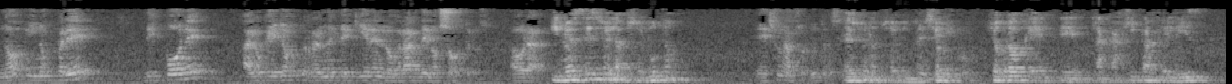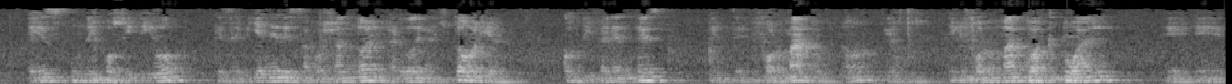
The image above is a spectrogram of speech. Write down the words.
¿no? y nos predispone a lo que ellos realmente quieren lograr de nosotros. Ahora, ¿Y no es eso el absoluto? es un absoluto sí. Es un absoluto. Sí yo creo que eh, la cajita feliz es un dispositivo que se viene desarrollando a lo largo de la historia, con diferentes este, formatos, ¿no? El formato actual eh, eh,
